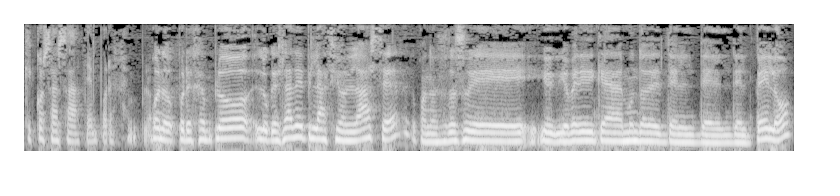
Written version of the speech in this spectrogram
qué cosas hacen, por ejemplo? Bueno, por ejemplo, lo que es la depilación láser, cuando nosotros, eh, yo, me dediqué al mundo del, del, pelo,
